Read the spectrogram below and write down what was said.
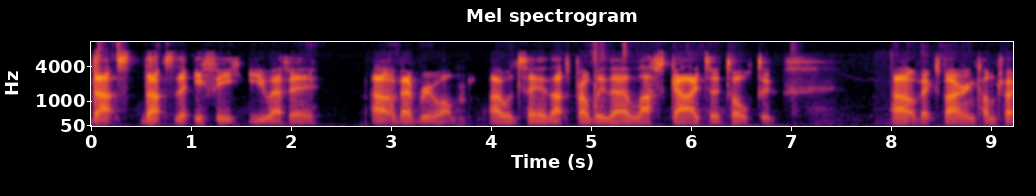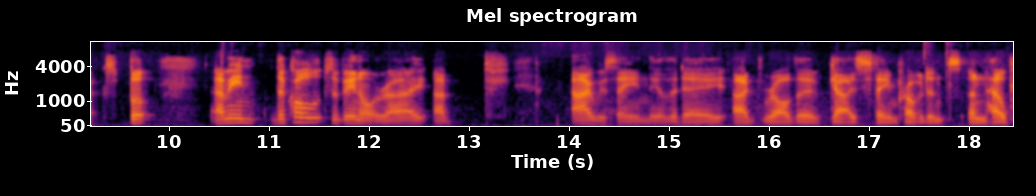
that's that's the iffy UFA out of everyone. I would say that's probably their last guy to talk to out of expiring contracts. But I mean, the call ups have been all right. I, I was saying the other day, I'd rather guys stay in Providence and help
